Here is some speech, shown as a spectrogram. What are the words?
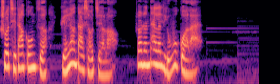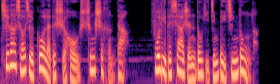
说其他公子原谅大小姐了，让人带了礼物过来。齐大小姐过来的时候声势很大，府里的下人都已经被惊动了。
